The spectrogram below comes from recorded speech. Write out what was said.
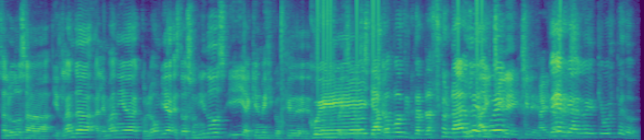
saludos a Irlanda, Alemania, Colombia, Estados Unidos y aquí en México. Que Güey, ya somos internacionales, Ay, güey. Chile, Chile. Ay, Verga, güey, qué buen pedo.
